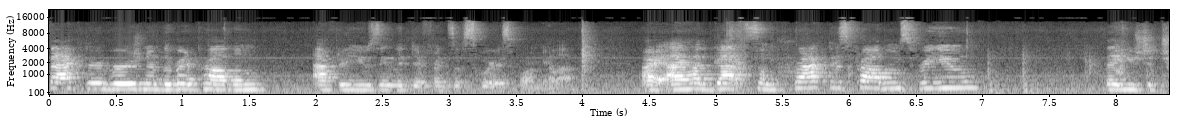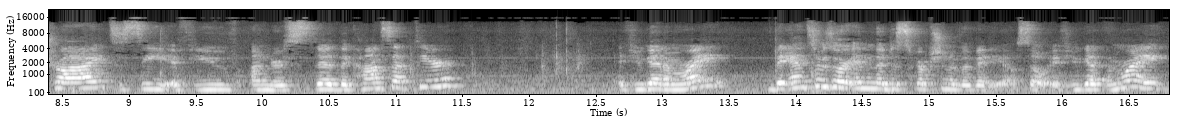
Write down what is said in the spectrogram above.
factored version of the red problem after using the difference of squares formula. All right, I have got some practice problems for you that you should try to see if you've understood the concept here. If you get them right, the answers are in the description of the video. So if you get them right,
